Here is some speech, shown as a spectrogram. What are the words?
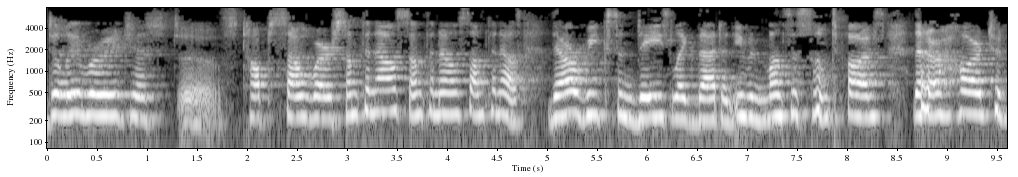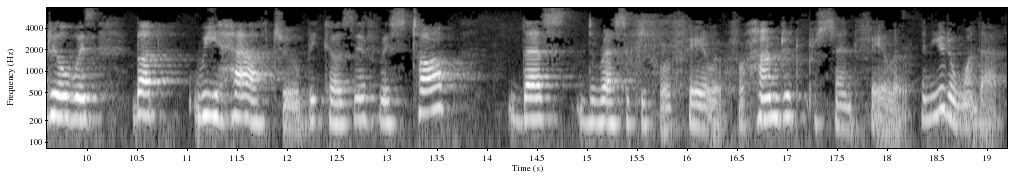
delivery just uh, stopped somewhere, something else, something else, something else. There are weeks and days like that, and even months sometimes that are hard to deal with, but we have to, because if we stop, that's the recipe for failure, for 100% failure. And you don't want that.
